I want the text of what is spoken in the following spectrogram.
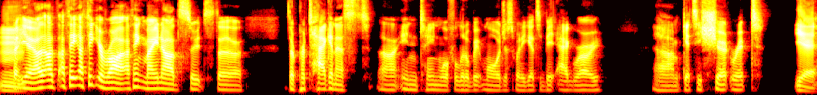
Mm. But yeah, I, I think I think you're right. I think Maynard suits the the protagonist uh, in Teen Wolf a little bit more, just when he gets a bit aggro, um, gets his shirt ripped, Yeah,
